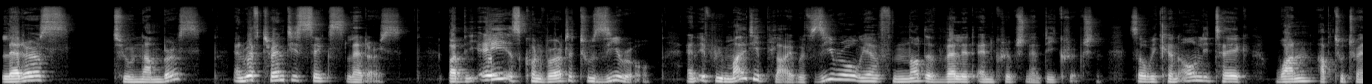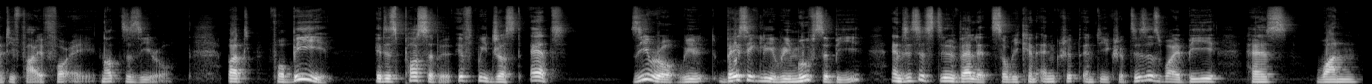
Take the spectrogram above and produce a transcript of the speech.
letters to numbers and we have 26 letters. But the A is converted to 0. And if we multiply with 0, we have not a valid encryption and decryption. So we can only take 1 up to 25 for A, not the 0. But for B, it is possible if we just add 0, we basically remove the B, and this is still valid, so we can encrypt and decrypt. This is why B has one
